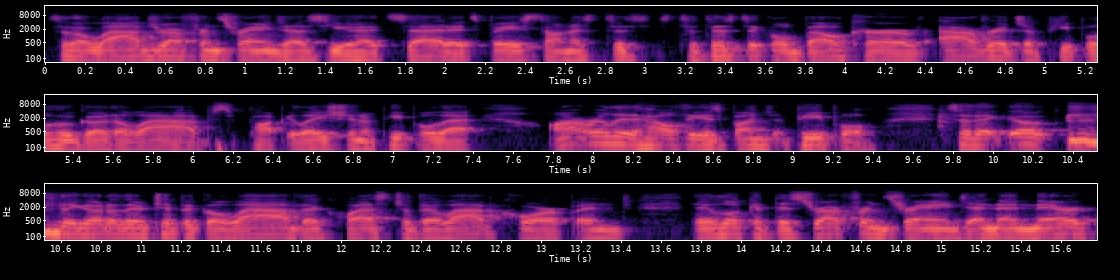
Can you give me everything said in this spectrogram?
So the labs reference range, as you had said, it's based on a st- statistical bell curve average of people who go to labs, population of people people that aren't really the healthiest bunch of people. So they go they go to their typical lab, their Quest or their LabCorp, and they look at this reference range, and then they're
